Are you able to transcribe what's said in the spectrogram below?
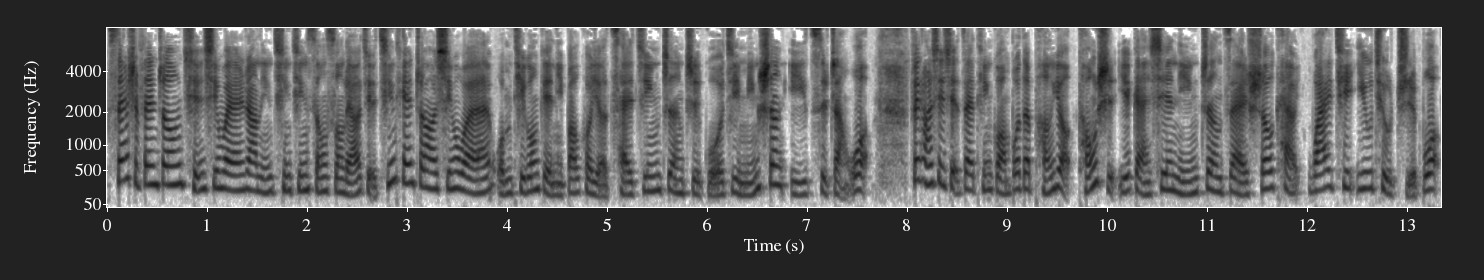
三十分钟全新闻，让您轻轻松松了解今天重要新闻。我们提供给您包括有财经、政治、国际、民生一次掌握。非常谢谢在听广播的朋友，同时也感谢您正在收看 YT YouTube 直播，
